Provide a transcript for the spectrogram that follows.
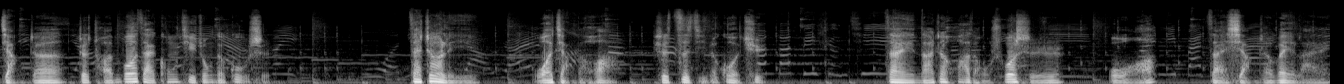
讲着这传播在空气中的故事。在这里，我讲的话是自己的过去。在拿着话筒说时，我在想着未来。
